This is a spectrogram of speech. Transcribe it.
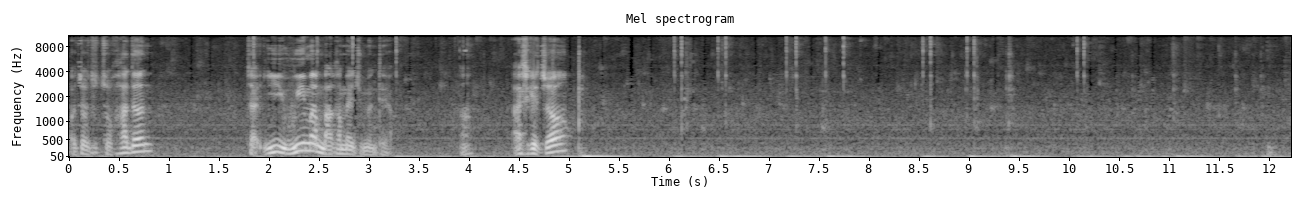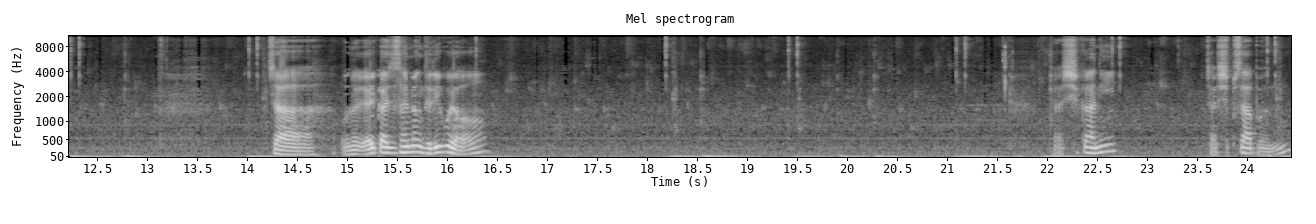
어쩌고저쩌고 하든, 자, 이 위만 마감해 주면 돼요. 어? 아시겠죠? 자, 오늘 여기까지 설명드리고요. 자, 시간이 자, 14분.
